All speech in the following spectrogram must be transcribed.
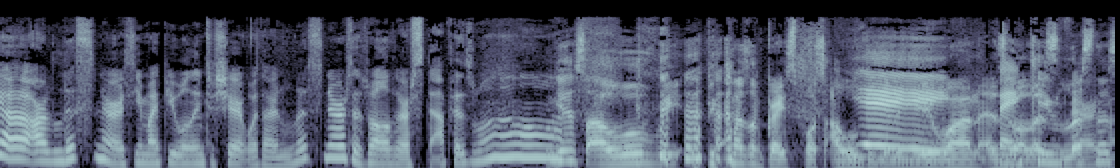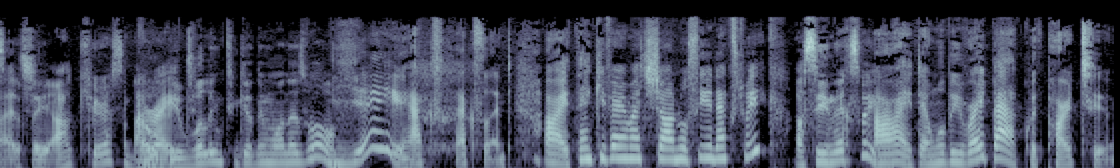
uh, our listeners, you might be willing to share it with our listeners as well as our staff as well. Yes, I will be because of great sports. I will be giving you one as Thank well as listeners if they are curious. I will be willing to give them one as well. Yay! Ex- excellent. All right. Thank you very much, John. We'll see you next week. I'll see you next week. All right. And we'll be right back with part two.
